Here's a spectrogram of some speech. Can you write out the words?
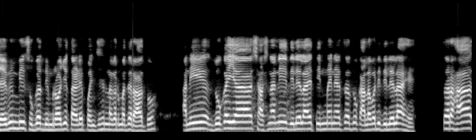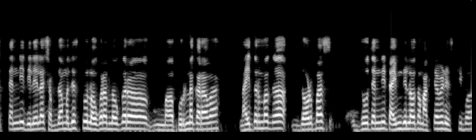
जयभीम बी सुगत भीमरावजी ताडे पंचशील नगरमध्ये राहतो. आणि जो काही या शासनाने दिलेला आहे तीन महिन्याचा जो कालावधी दिलेला आहे तर हा त्यांनी दिलेल्या शब्दामध्येच तो लवकरात लवकर म, पूर्ण करावा. नाहीतर मग जवळपास जो त्यांनी टाईम दिला होता मागच्या वेळेस की बा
